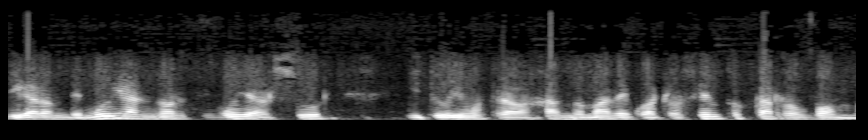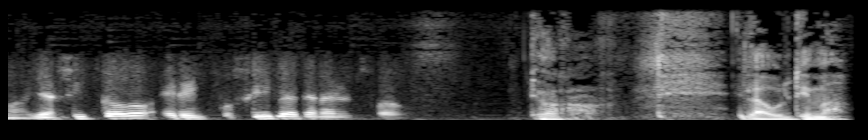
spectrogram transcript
llegaron de muy al norte y muy al sur y tuvimos trabajando más de 400 carros bombas y así todo era imposible detener el fuego. Qué horror. Y la última,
